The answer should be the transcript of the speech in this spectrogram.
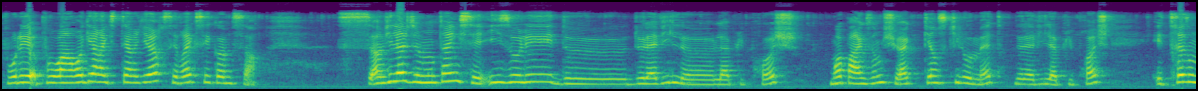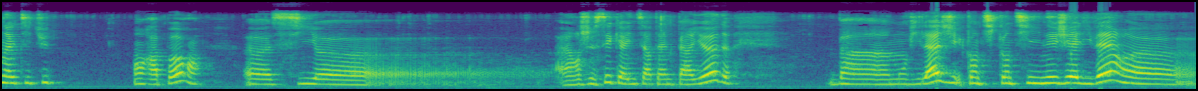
pour, un regard extérieur, c'est vrai que c'est comme ça. Un village de montagne, c'est isolé de, de, la ville la plus proche. Moi, par exemple, je suis à 15 km de la ville la plus proche et très en altitude en rapport. Euh, si, euh, alors, je sais qu'à une certaine période, ben, mon village, quand il, quand il neigeait l'hiver, euh,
